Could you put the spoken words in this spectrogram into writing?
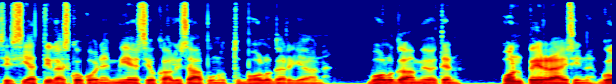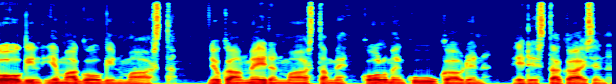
siis jättiläiskokoinen mies, joka oli saapunut Bulgariaan Volgaa myöten, on peräisin Gogin ja Magogin maasta, joka on meidän maastamme kolmen kuukauden edestakaisen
